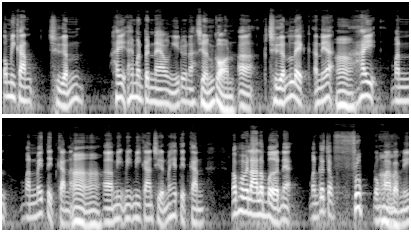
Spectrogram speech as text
ต้องมีการเฉือนให้ให้มันเป็นแนวอย่างนี้ด้วยนะ เฉือนก่อน อ่า เฉือนเหล็กอันเนี้ยอ่าให้มันมันไม่ติดกันอะอ่าอ่าอ่ามีมีมีการเฉือนไม่ให้ติดกัน แล้วพอเวลาระเบิดเนี่ย มันก็จะฟลุปลงมาอ่าแบบนี้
